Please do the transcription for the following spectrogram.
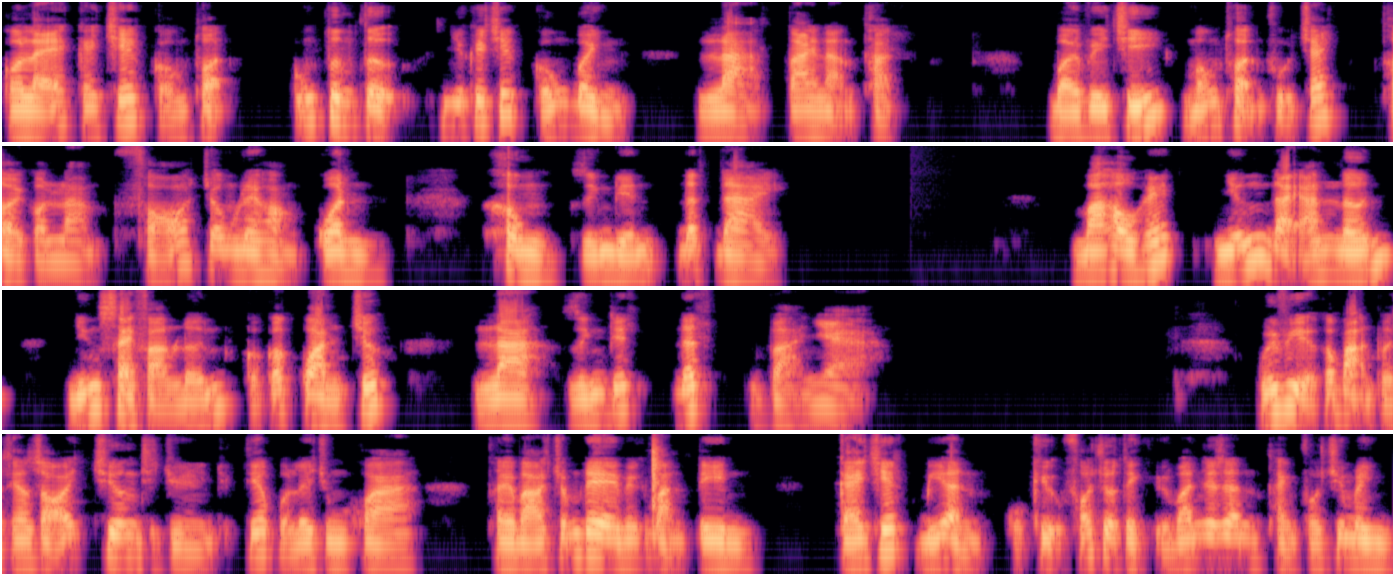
Có lẽ cái chết của ông Thuận cũng tương tự như cái chết của ông Bình là tai nạn thật, bởi vị trí mà ông Thuận phụ trách thời còn làm phó cho ông Lê Hoàng Quân, không dính đến đất đai. Mà hầu hết những đại án lớn, những sai phạm lớn của các quan chức là dính đến đất và nhà. Quý vị và các bạn vừa theo dõi chương trình truyền hình trực tiếp của Lê Trung Khoa, Thời báo chấm với các bản tin cái chết bí ẩn của cựu Phó Chủ tịch Ủy ban nhân dân thành phố Hồ Chí Minh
